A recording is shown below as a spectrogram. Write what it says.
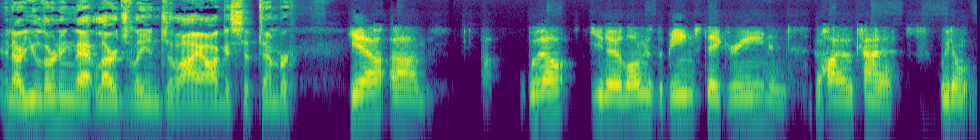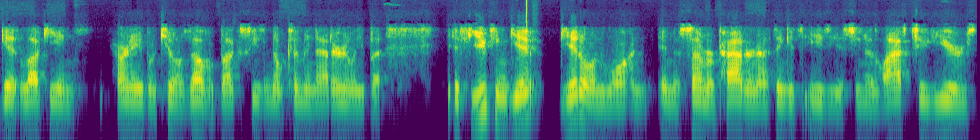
And are you learning that largely in July, August, September? Yeah. Um, well, you know, as long as the beans stay green and Ohio kind of, we don't get lucky and aren't able to kill a velvet buck, season don't come in that early. But if you can get get on one in the summer pattern, I think it's easiest. You know, the last two years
